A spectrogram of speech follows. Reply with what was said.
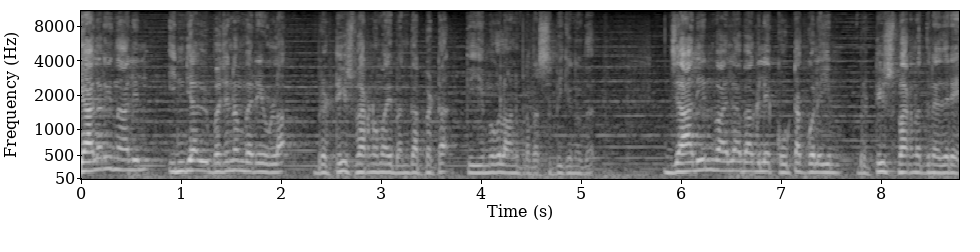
ഗ്യാലറി നാലിൽ ഇന്ത്യ വിഭജനം വരെയുള്ള ബ്രിട്ടീഷ് ഭരണവുമായി ബന്ധപ്പെട്ട തീമുകളാണ് പ്രദർശിപ്പിക്കുന്നത്. ജാലിയൻ വാലാബാഗിലെ കൂട്ടക്കൊലയും ബ്രിട്ടീഷ് ഭരണത്തിനെതിരെ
